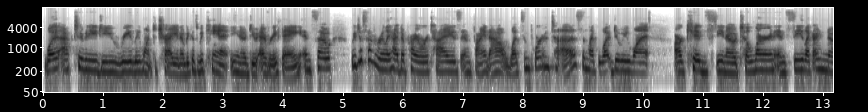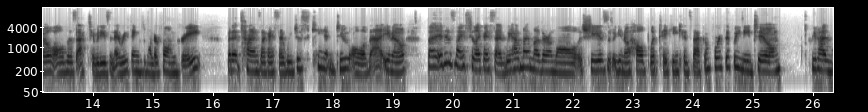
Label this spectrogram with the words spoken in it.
what activity do you really want to try you know because we can't you know do everything and so we just have really had to prioritize and find out what's important to us and like what do we want our kids you know to learn and see like i know all those activities and everything's wonderful and great but at times like i said we just can't do all of that you know? But it is nice to like i said we have my mother-in-law. She is you know help with taking kids back and forth if we need to. We've had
